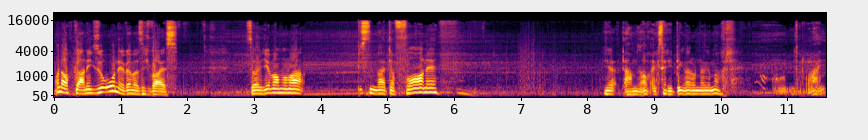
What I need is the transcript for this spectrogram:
und auch gar nicht so ohne, wenn man sich weiß. So, hier machen wir mal ein bisschen weiter vorne. Hier, da haben sie auch extra die Dinger runter gemacht. Und rein.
